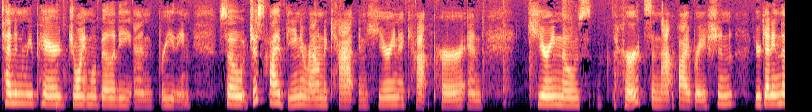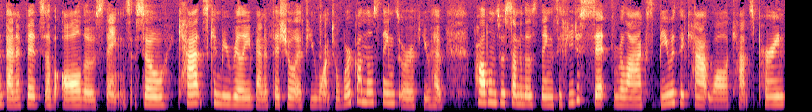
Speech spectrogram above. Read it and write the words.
tendon repair, joint mobility, and breathing. So, just by being around a cat and hearing a cat purr and hearing those hertz and that vibration, you're getting the benefits of all those things. So, cats can be really beneficial if you want to work on those things or if you have problems with some of those things. If you just sit, relax, be with a cat while a cat's purring,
